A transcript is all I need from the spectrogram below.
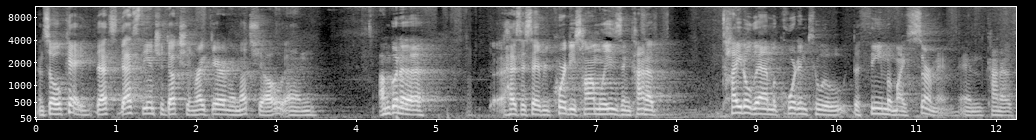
And so, okay, that's, that's the introduction right there in a nutshell. And I'm going to, as I say, record these homilies and kind of title them according to the theme of my sermon and kind of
